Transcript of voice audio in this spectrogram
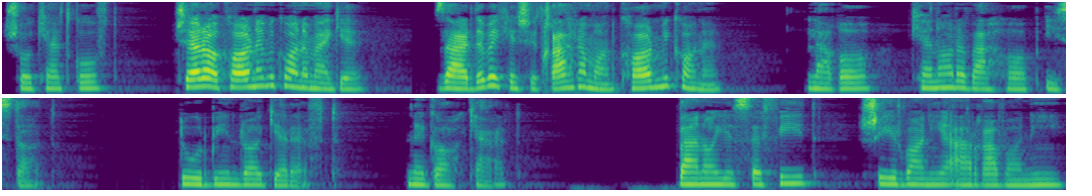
شوکت گفت. چرا کار نمی‌کنه مگه؟ زرده بکشید قهرمان کار می‌کنه. لقا کنار وهاب ایستاد. دوربین را گرفت. نگاه کرد. بنای سفید، شیروانی ارغوانی،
